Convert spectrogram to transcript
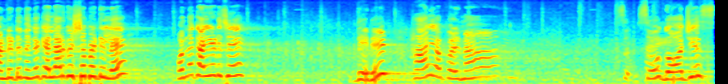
കണ്ടിട്ട് നിങ്ങൾക്ക് എല്ലാവർക്കും ഇഷ്ടപ്പെട്ടില്ലേ? ഒന്ന് കൈയടിച്ചേ. ഹായ് അപർണ. സോ ഗോജിയസ്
